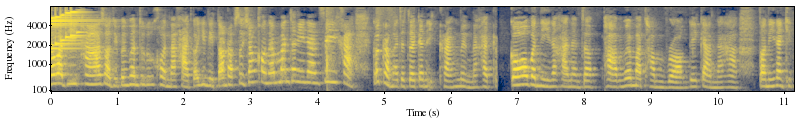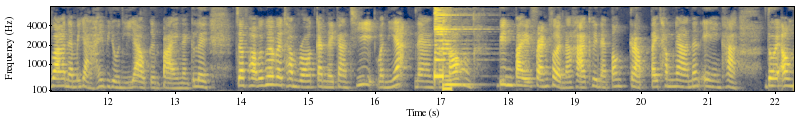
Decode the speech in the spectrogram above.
สวัสดีค่ะ สวัสดีเพื่อนๆทุกๆคนนะคะ ก็ยินดีต้อนรับสู่ช่องของน้ำมันชนีแนนซี่ค่ะ ก็กลับมาจะเจอกันอีกครั้งหนึ่งนะคะ ก็วันนี้นะคะแนนจะพาเพื่อนมาทำวล็อกด้วยกันนะคะ ตอนนี้แนนคิดว่าแนนไม่อยากให้วิดีโอนี้ยาวเกินไปแนนก็เลยจะพาเพื่อนๆไปทำวล็อกกันในการที่วันนี้แนนจะต้องบินไปแฟรงก์เฟิร์ตนะคะ คือแนนต้องกลับไปทำงานนั่นเองค่ะ โดยเอาจ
